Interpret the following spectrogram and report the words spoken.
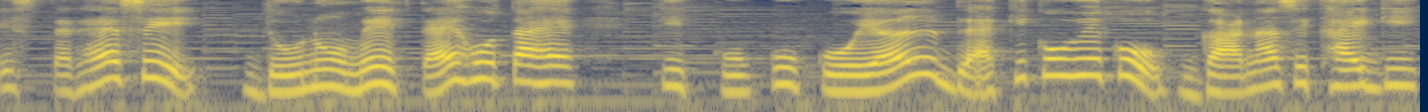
इस तरह से दोनों में तय होता है कि कुकू कोयल ब्लैकी कौवे को गाना सिखाएगी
